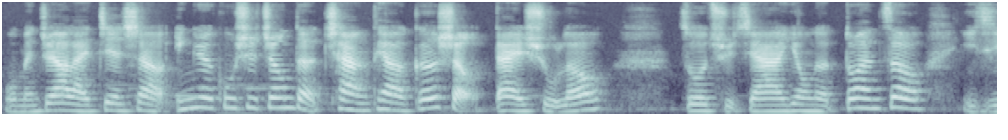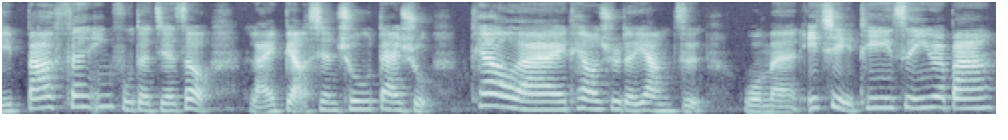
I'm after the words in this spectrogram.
我们就要来介绍音乐故事中的唱跳歌手袋鼠喽。作曲家用了断奏以及八分音符的节奏，来表现出袋鼠跳来跳去的样子。我们一起听一次音乐吧。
